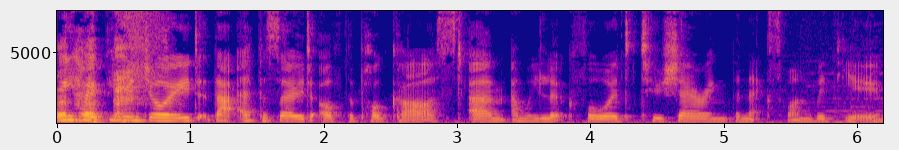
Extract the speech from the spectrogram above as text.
we hope you enjoyed that episode of the podcast, um, and we look forward to sharing the next one with you.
